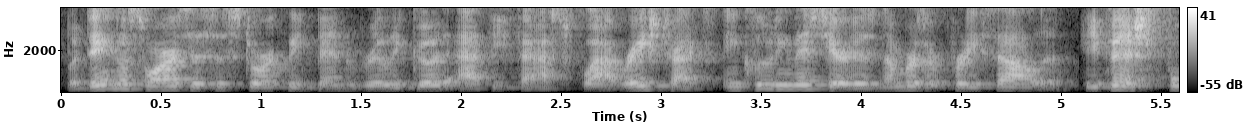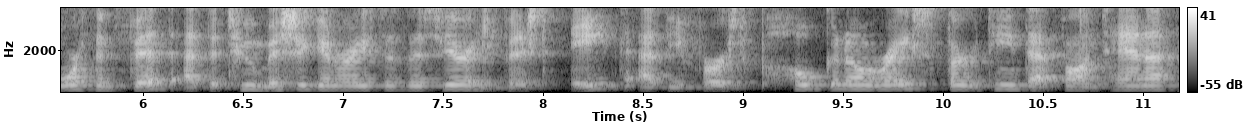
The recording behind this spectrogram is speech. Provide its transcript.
but Daniel Suarez has historically been really good at the fast flat racetracks, including this year. His numbers are pretty solid. He finished 4th and 5th at the two Michigan races this year. He finished 8th at the first Pocono race, 13th at Fontana.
